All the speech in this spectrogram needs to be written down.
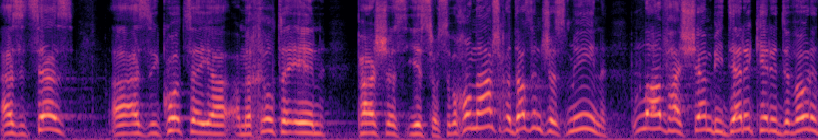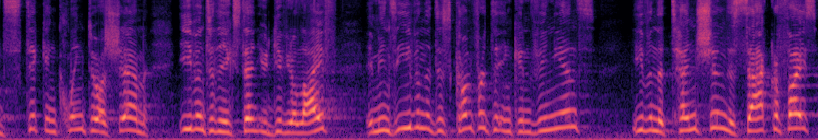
As it says, uh, as he quotes a, uh, a mechilta in Parshas Yisro. So B'chol Nafshecha doesn't just mean love Hashem, be dedicated, devoted, stick and cling to Hashem, even to the extent you'd give your life. It means even the discomfort, the inconvenience, even the tension, the sacrifice,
